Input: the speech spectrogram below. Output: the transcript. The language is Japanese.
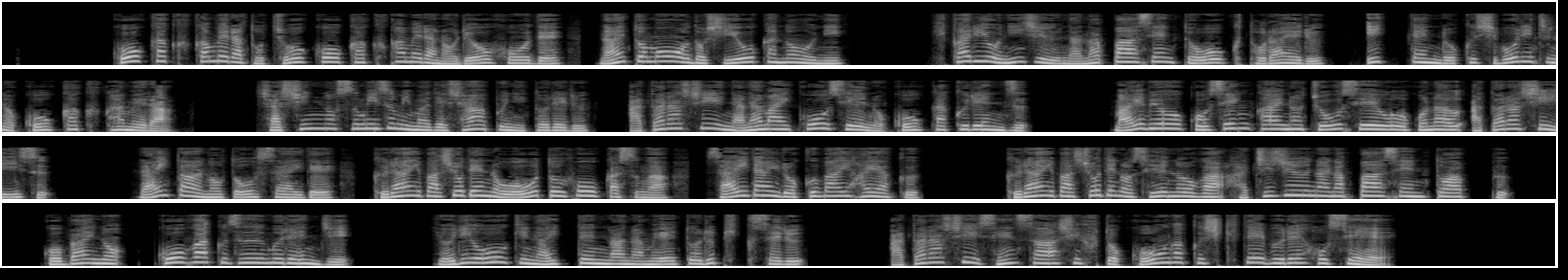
広角カメラと超広角カメラの両方でナイトモード使用可能に、光を27%多く捉える1.6絞り値の広角カメラ。写真の隅々までシャープに撮れる新しい7枚構成の広角レンズ。毎秒5000回の調整を行う新しい椅子。ライターの搭載で暗い場所でのオートフォーカスが最大6倍速く暗い場所での性能が87%アップ。5倍の光学ズームレンジ。より大きな1.7メートルピクセル。新しいセンサーシフト光学式テーブレ補正。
